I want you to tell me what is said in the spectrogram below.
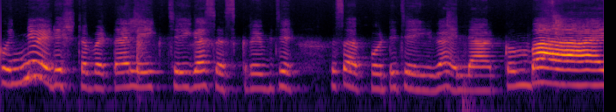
കുഞ്ഞു വീഡിയോ ഇഷ്ടപ്പെട്ടാൽ ലൈക്ക് ചെയ്യുക സബ്സ്ക്രൈബ് ചെയ്യുക സപ്പോർട്ട് ചെയ്യുക. എല്ലാവർക്കും ബൈ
